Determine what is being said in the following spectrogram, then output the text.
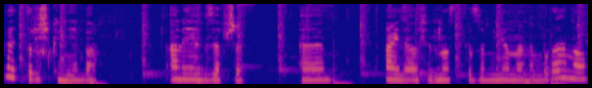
Tak troszkę. Nieba. Ale jak zawsze e, Aida 18 zamieniona na Murano.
